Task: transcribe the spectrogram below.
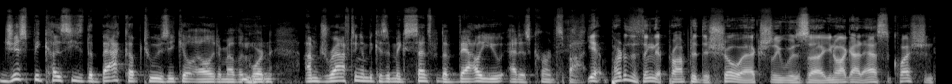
just because he's the backup to Ezekiel Elliott or Melvin mm-hmm. Gordon. I'm drafting him because it makes sense with the value at his current spot. Yeah, part of the thing that prompted the show actually was, uh, you know, I got asked the question,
